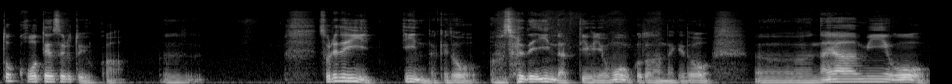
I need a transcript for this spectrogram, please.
と肯定するというか、うん、それでいいいいんだけどそれでいいんだっていうふうに思うことなんだけど、うん、悩みを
